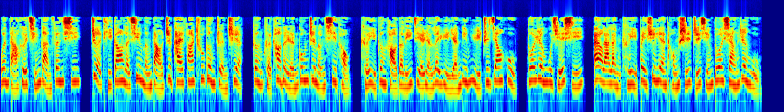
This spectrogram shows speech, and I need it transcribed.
问答和情感分析。这提高了性能，导致开发出更准确、更可靠的人工智能系统，可以更好地理解人类语言并与之交互。多任务学习 LLM 可以被训练同时执行多项任务，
